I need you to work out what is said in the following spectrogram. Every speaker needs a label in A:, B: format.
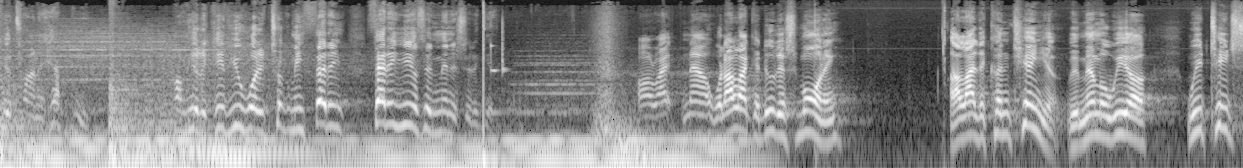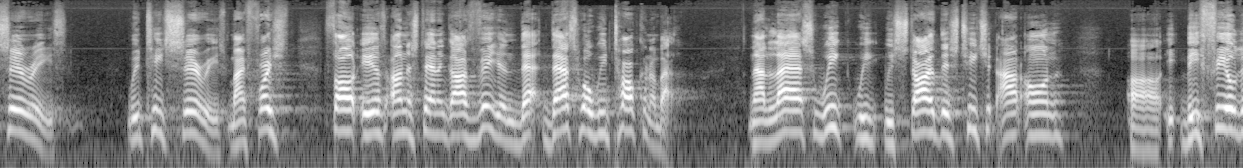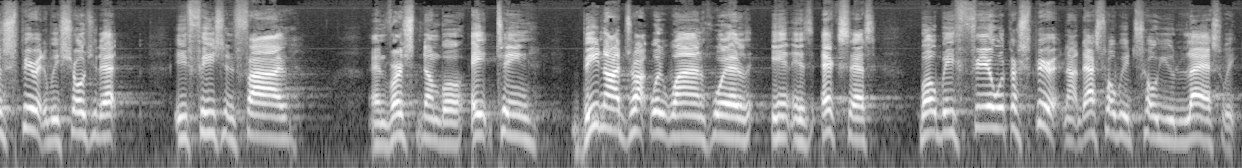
A: here trying to help you. I'm here to give you what it took me 30, 30 years in ministry to get. All right, now what I like to do this morning, I like to continue. Remember, we are we teach series. We teach series. My first thought is understanding God's vision. That, that's what we're talking about. Now, last week we, we started this teaching out on uh, be filled with the Spirit. We showed you that Ephesians 5 and verse number 18 Be not drunk with wine wherein is excess, but be filled with the Spirit. Now, that's what we told you last week.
